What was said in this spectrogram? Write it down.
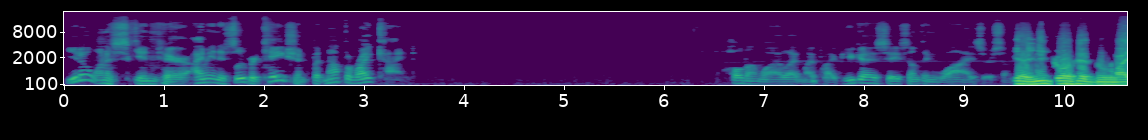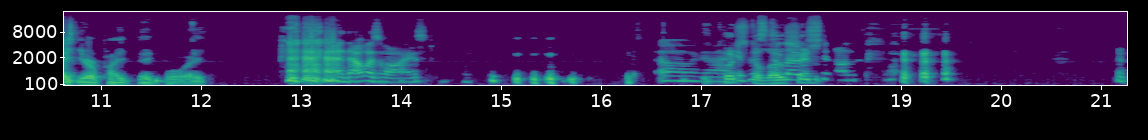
You don't want a skin tear. I mean, it's lubrication, but not the right kind. Hold on while I light my pipe. You guys say something wise or something. Yeah, you go ahead and light your pipe, big boy. that was wise. Oh my god! puts it the puts lotion- on. The-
